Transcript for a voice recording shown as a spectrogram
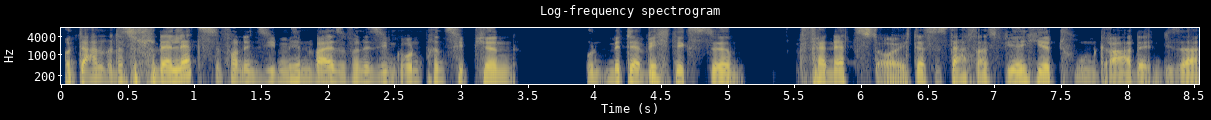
Und dann, und das ist schon der letzte von den sieben Hinweisen, von den sieben Grundprinzipien und mit der wichtigste, vernetzt euch. Das ist das, was wir hier tun, gerade in dieser,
